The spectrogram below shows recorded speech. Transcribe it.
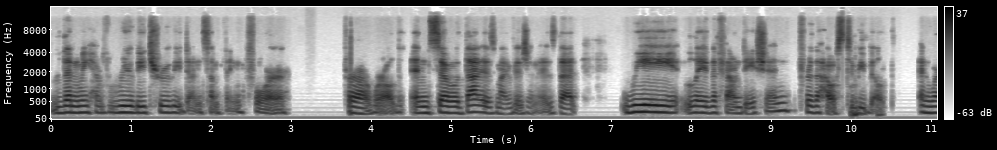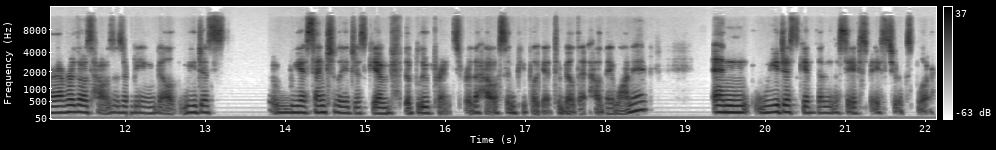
then we have really truly done something for for our world. And so that is my vision is that we lay the foundation for the house to be mm-hmm. built. And wherever those houses are being built, we just we essentially just give the blueprints for the house and people get to build it how they want it. And we just give them the safe space to explore.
